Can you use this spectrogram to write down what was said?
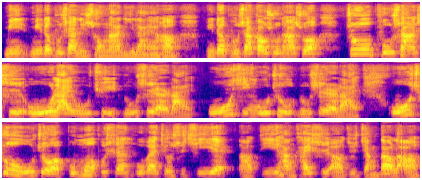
弥弥勒菩萨，你从哪里来？哈，弥勒菩萨告诉他说：“诸菩萨是无来无去，如是而来；无形无处，如是而来；无处无着，不没不生。”五百九十七页啊，第一行开始啊，就讲到了啊。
